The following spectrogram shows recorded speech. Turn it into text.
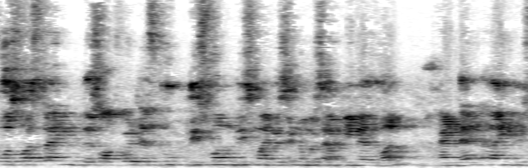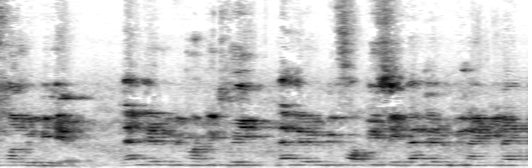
For first time the software just took this one, this minus number 17 as 1 and then align this one will be there. Then there will be 23, then there will be 46, then there will be 99.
